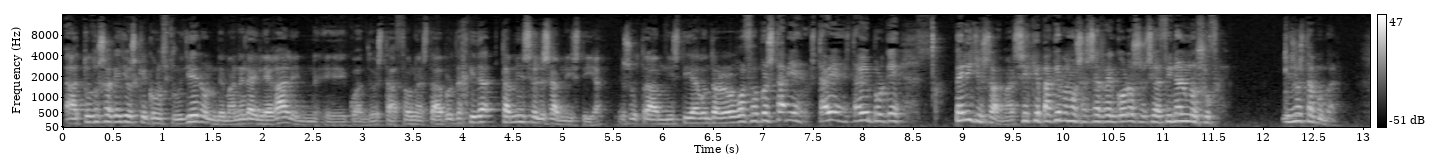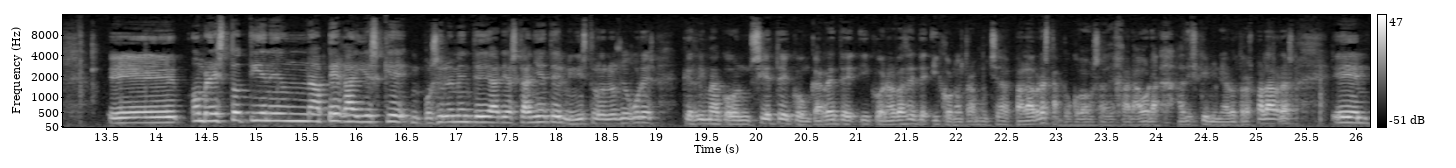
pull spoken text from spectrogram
a todos aquellos que construyeron de manera ilegal eh, cuando esta zona estaba protegida, también se les amnistía. Es otra amnistía contra los golfos, pero está bien, está bien, está bien, porque pelillos a la mar. Si es que ¿para qué vamos a ser rencorosos si al final uno sufre? Y eso está muy mal. Eh, hombre, esto tiene una pega y es que posiblemente Arias Cañete, el ministro de los yogures, que rima con siete, con carrete y con albacete y con otras muchas palabras, tampoco vamos a dejar ahora a discriminar otras palabras, eh,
